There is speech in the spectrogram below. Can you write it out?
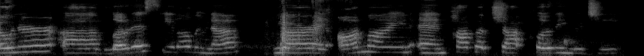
owner of Lotus Ila Luna. We are an online and pop up shop clothing boutique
